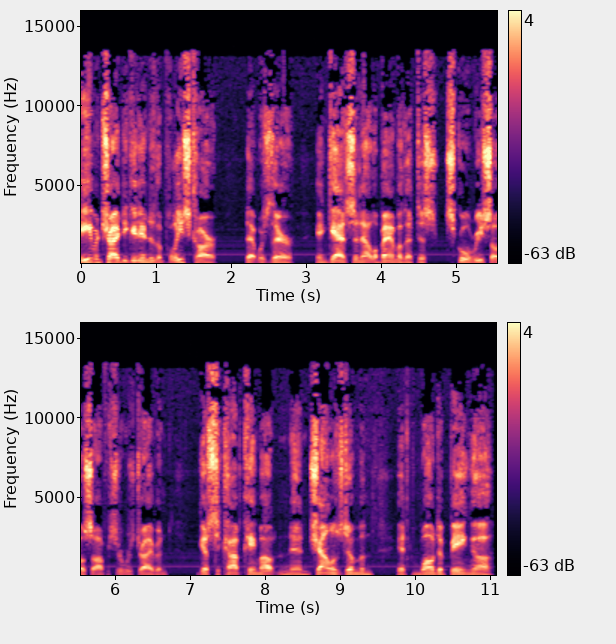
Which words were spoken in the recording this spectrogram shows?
He even tried to get into the police car that was there in Gadsden, Alabama, that this school resource officer was driving. I guess the cop came out and, and challenged him, and it wound up being a,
